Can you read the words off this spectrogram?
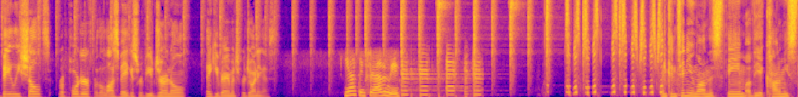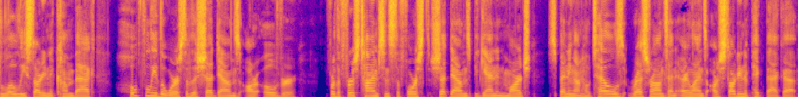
Bailey Schulz, reporter for the Las Vegas Review Journal. Thank you very much for joining us. Yeah, thanks for having me. And continuing on this theme of the economy slowly starting to come back, hopefully the worst of the shutdowns are over. For the first time since the forced shutdowns began in March, spending on hotels, restaurants, and airlines are starting to pick back up.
